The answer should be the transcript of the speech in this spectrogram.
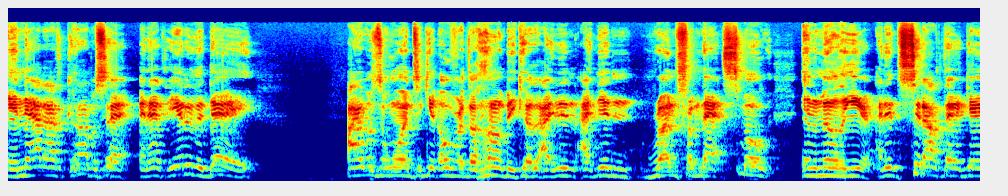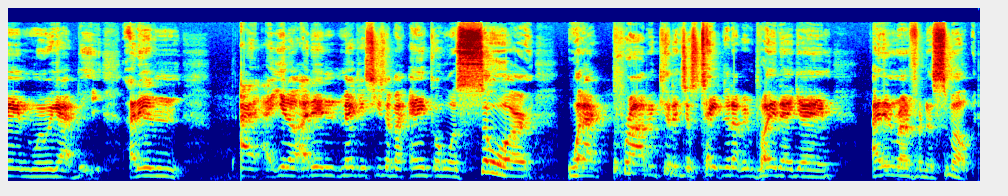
and now I've accomplished that. And at the end of the day, I was the one to get over the hump because I didn't I didn't run from that smoke in the middle of the year. I didn't sit out that game when we got beat. I didn't I, you know I didn't make excuse that my ankle was sore when I probably could have just taped it up and played that game. I didn't run from the smoke,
